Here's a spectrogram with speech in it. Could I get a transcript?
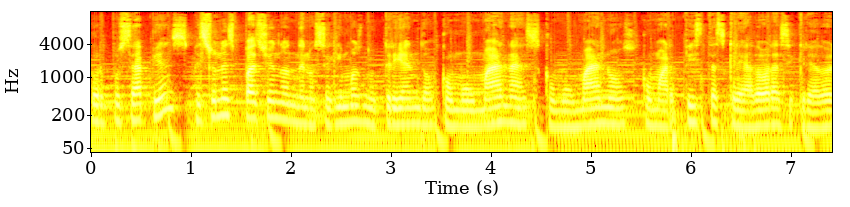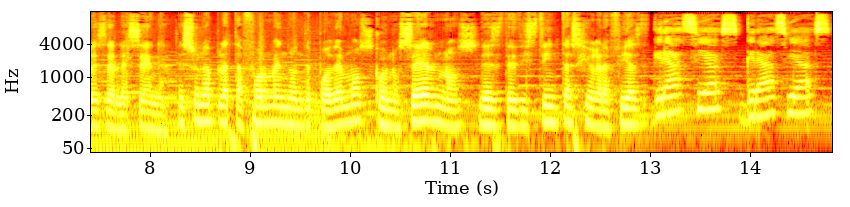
Corpus Sapiens es un espacio en donde nos seguimos nutriendo como humanas, como humanos, como artistas creadoras y creadores de la escena. Es una plataforma en donde podemos conocernos desde distintas geografías. Gracias, gracias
